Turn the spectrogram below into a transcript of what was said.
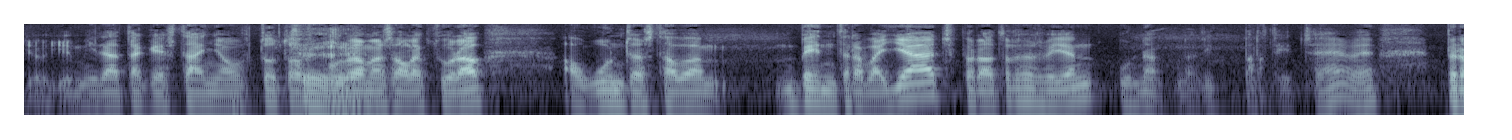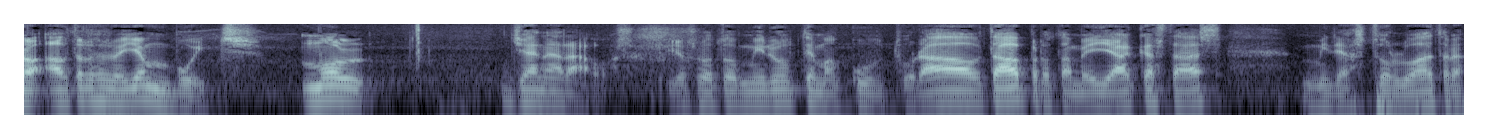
Jo, he mirat aquest any tots els Sí, sí. programes electorals, alguns estaven ben treballats, però altres es veien, una, no dic partits, eh, però altres es veien buits, molt generals. Jo sobretot miro el tema cultural, tal, però també hi ha que estàs, mires tot l'altre,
